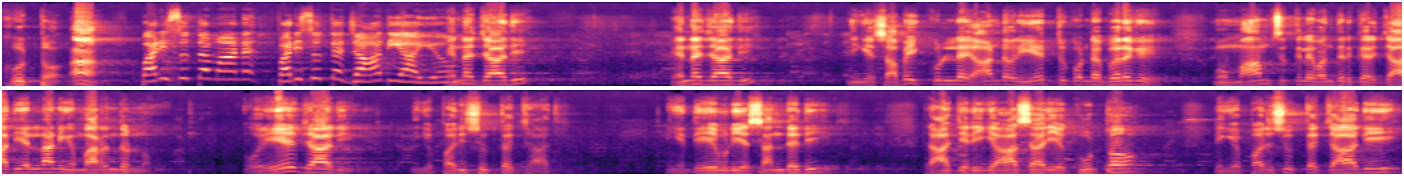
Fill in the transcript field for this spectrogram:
கூட்டம். ஆ. பரிசுத்தமான பரிசுத்த ஜாதியாயும் என்ன ஜாதி? என்ன ஜாதி? நீங்க சபைக்குள்ள ஆண்டவர் ஏற்றுக்கொண்ட பிறகு உன் மாம்சத்தில் வந்திருக்கிற ஜாதியெல்லாம் நீங்க மறந்துடணும். ஒரே ஜாதி. நீங்க பரிசுத்த ஜாதி. நீங்க தேவனுடைய சந்ததி ராஜரீக ஆசாரிய கூட்டம். நீங்க பரிசுத்த ஜாதி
